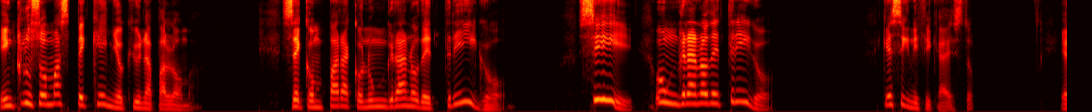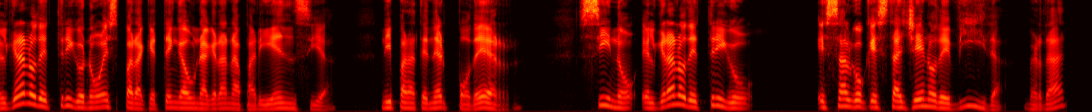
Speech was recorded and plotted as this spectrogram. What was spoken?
incluso más pequeño que una paloma. Se compara con un grano de trigo. Sí, un grano de trigo. ¿Qué significa esto? El grano de trigo no es para que tenga una gran apariencia, ni para tener poder, sino el grano de trigo es algo que está lleno de vida, ¿verdad?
